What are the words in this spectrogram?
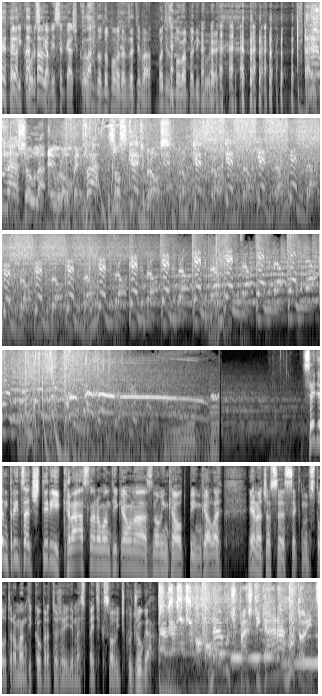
Pedikúrska vysoká Chcel škola. som to dopovedať za teba. Otec bol na pedikúre. Ranná show na Európe 2 zo Sketch Bros. Sketch Bros. Sketch Bros. Sketch Bros. 7.34, krásna romantika u nás, novinka od Pink, ale je na čase seknúť s touto romantikou, pretože ideme späť k slovičku džuga. Nauč paštikára Hutoric.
